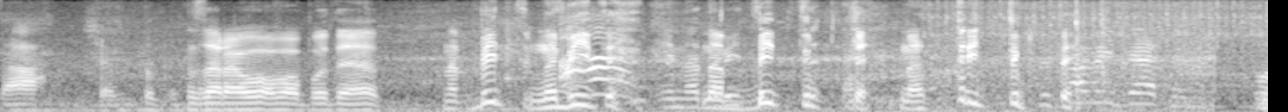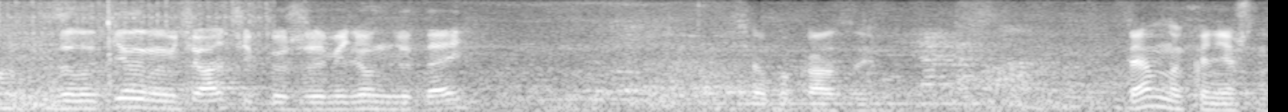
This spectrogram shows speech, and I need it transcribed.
Да. Зараз Вова буде набити, на набити, на. Залетіли ми в чатчик, вже мільйон людей. Все показую. Темно, звісно.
